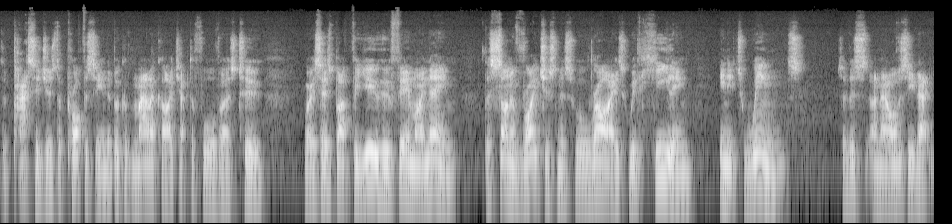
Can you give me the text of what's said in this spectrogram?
the passages, the prophecy in the book of Malachi, chapter 4, verse 2, where it says, But for you who fear my name, the Sun of Righteousness will rise with healing in its wings. So this, and now obviously that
